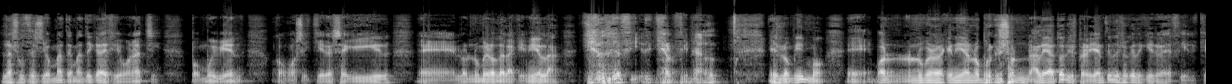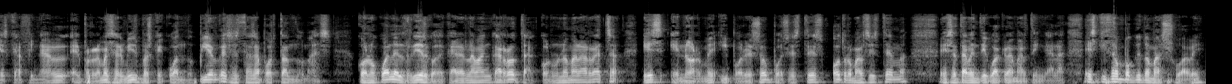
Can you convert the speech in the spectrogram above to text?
la sucesión matemática de Fibonacci. Pues muy bien, como si quieres seguir eh, los números de la quiniela. Quiero decir que al final es lo mismo. Eh, bueno, los números de la quiniela no porque son aleatorios, pero ya entiendes lo que te quiero decir, que es que al final el problema es el mismo, es que cuando pierdes estás apostando más. Con lo cual el riesgo de caer en la bancarrota con una mala racha es enorme y por eso pues este es otro mal sistema exactamente igual que la martingala. Es quizá un poquito más suave,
